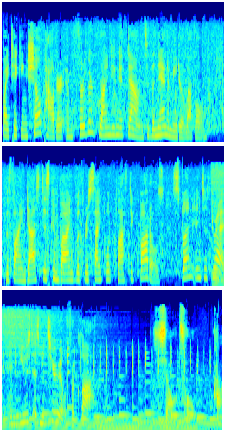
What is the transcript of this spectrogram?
by taking shell powder and further grinding it down to the nanometer level. The fine dust is combined with recycled plastic bottles, spun into thread, and used as material for cloth. 消臭、抗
